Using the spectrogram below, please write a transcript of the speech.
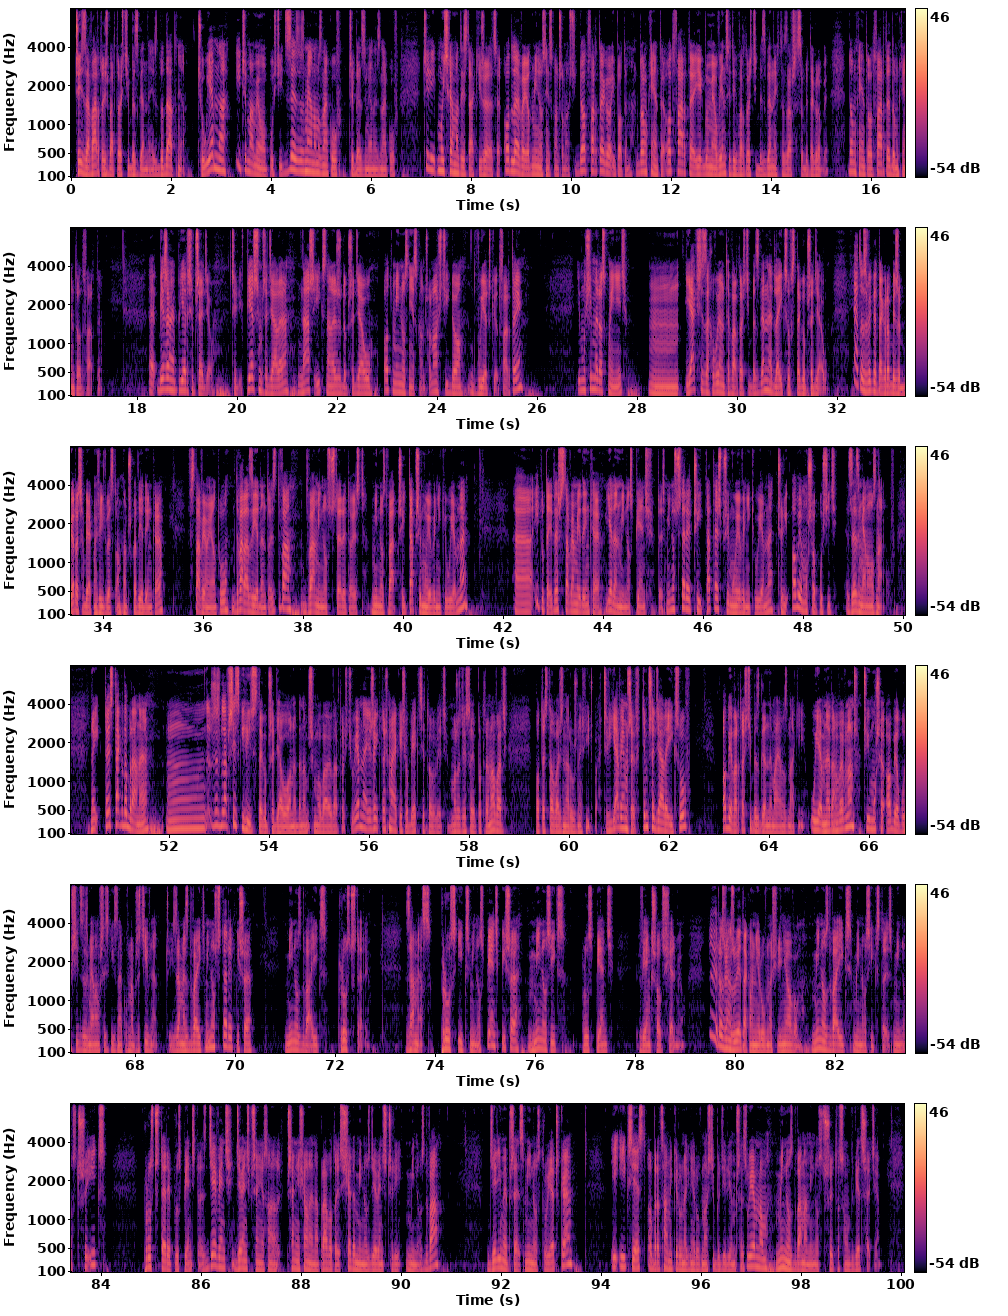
czy zawartość wartości bezwzględnej jest dodatnia, czy ujemna i czy mam ją opuścić ze zmianą znaków, czy bez zmiany znaków. Czyli mój schemat jest taki, że lecę od lewej, od minus nieskończoności do otwartego i potem domknięte, otwarte i jakbym miał więcej tych wartości bezwzględnych, to zawsze sobie tak robię. Domknięte, otwarte, domknięte, otwarte. E, Bierzemy pierwszy przedział, czyli w pierwszym przedziale nasz x należy do przedziału od minus nieskończoności do dwójeczki otwartej i musimy rozkminić, mm, jak się zachowują te wartości bezwzględne dla xów z tego przedziału. Ja to zwykle tak robię, że biorę sobie jakąś liczbę stąd, na przykład jedynkę, wstawiam ją tu, 2 razy 1 to jest 2, 2 minus 4 to jest minus 2, czyli ta przyjmuje wyniki ujemne. E, I tutaj też wstawiam jedynkę, 1 minus 5 to jest minus 4, czyli ta też przyjmuje wyniki ujemne, czyli obie muszę opuścić ze zmianą znaków. No i to jest tak dobrane, mm, że dla wszystkich liczb z tego przedziału one będą przyjmowały wartości ujemne. Jeżeli ktoś ma jakieś obiekcje, to wiecie, możecie sobie potrenować, potestować na różnych liczbach. Czyli ja wiem, że w tym przedziale xów obie wartości bezwzględne mają znaki ujemne tam wewnątrz, czyli muszę obie opuścić ze zmianą wszystkich znaków na przeciwne. Czyli zamiast 2x minus 4 piszę minus 2x plus 4. Zamiast plus x minus 5 piszę minus x plus 5 większe od 7. No i rozwiązuję taką nierówność liniową. Minus 2x minus x to jest minus 3x, plus 4 plus 5 to jest 9, 9 przeniesione, przeniesione na prawo to jest 7 minus 9, czyli minus 2. Dzielimy przez minus trójeczkę i x jest, obracamy kierunek nierówności, bo dzieliłem przez ujemną, minus 2 na minus 3 to są 2 trzecie.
